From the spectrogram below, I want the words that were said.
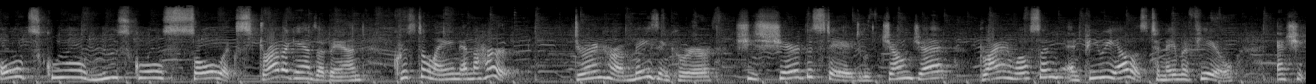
old school, new school soul extravaganza band, Krista Lane and the Hurt. During her amazing career, she's shared the stage with Joan Jett, Brian Wilson, and Pee Wee Ellis, to name a few. And she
